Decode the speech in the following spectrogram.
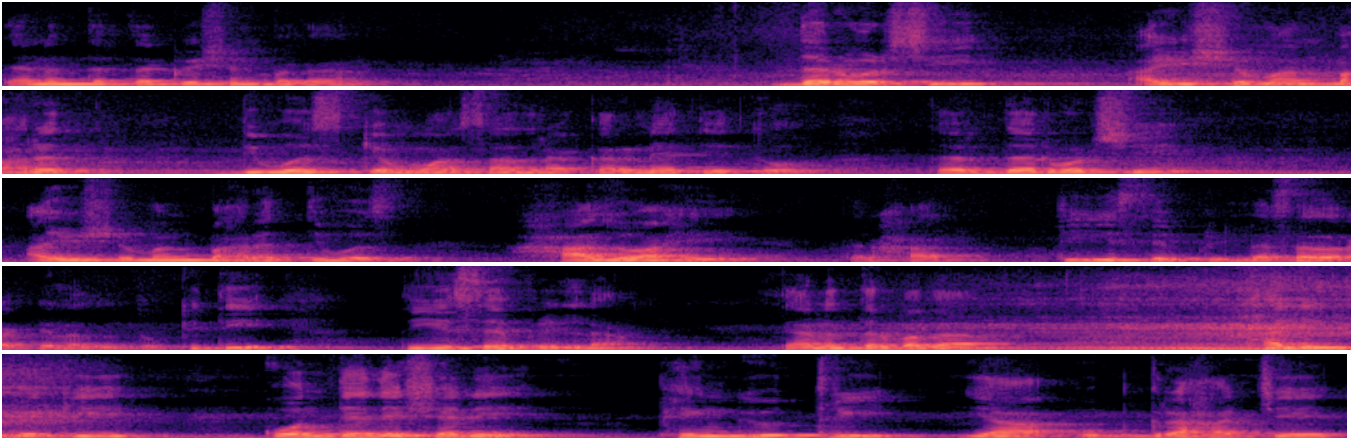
त्यानंतरचा क्वेश्चन बघा. दरवर्षी आयुष्यमान भारत दिवस केव्हा साजरा करण्यात येतो? तर दरवर्षी आयुष्यमान भारत दिवस हा जो आहे तर हा तीस एप्रिलला साजरा केला जातो. किती? तीस एप्रिलला. त्यानंतर बघा खालीलपैकी कोणत्या देशाने फेंग्यू थ्री या उपग्रहाचे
